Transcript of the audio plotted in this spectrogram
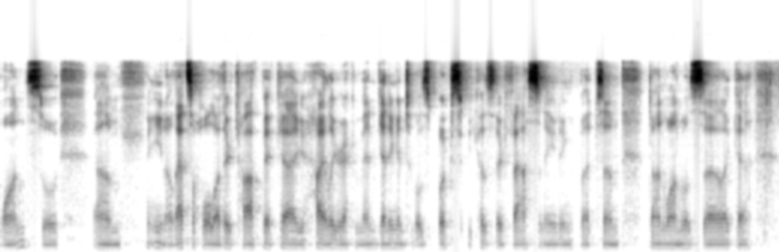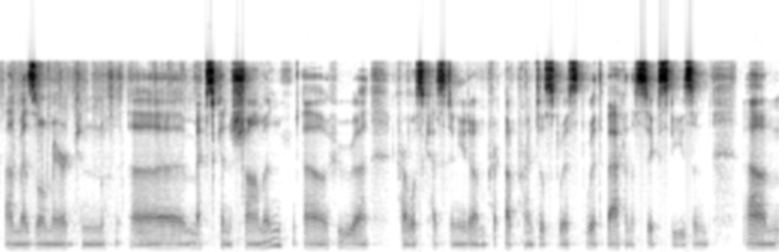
Juan. So, um, you know, that's a whole other topic. I highly recommend getting into those books because they're fascinating. But um, Don Juan was uh, like a, a Mesoamerican uh, Mexican shaman uh, who uh, Carlos Castaneda apprenticed with, with back in the 60s. And um,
